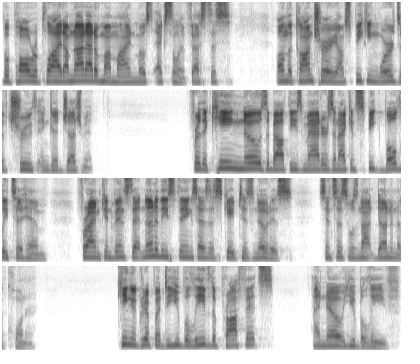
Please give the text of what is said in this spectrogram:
But Paul replied, I'm not out of my mind, most excellent Festus. On the contrary, I'm speaking words of truth and good judgment. For the king knows about these matters, and I can speak boldly to him for I am convinced that none of these things has escaped his notice, since this was not done in a corner. King Agrippa, do you believe the prophets? I know you believe.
